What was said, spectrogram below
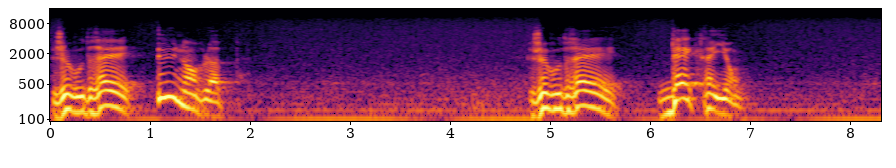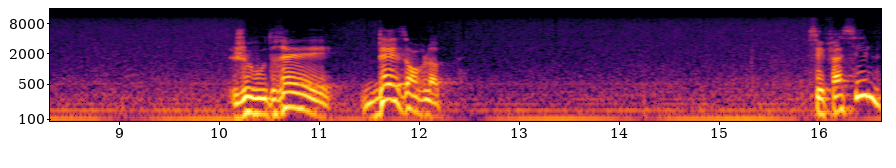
Je voudrais une enveloppe. Je voudrais des crayons. Je voudrais des enveloppes. C'est facile.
